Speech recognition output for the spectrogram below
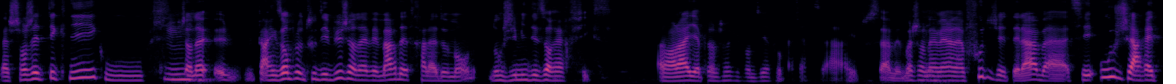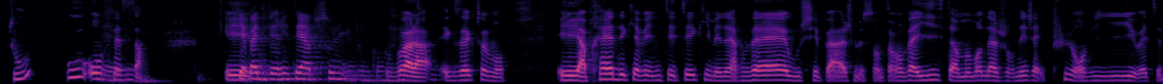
bah, changer de technique ou j'en mmh. par exemple au tout début j'en avais marre d'être à la demande donc j'ai mis des horaires fixes alors là il y a plein de gens qui vont dire faut pas faire ça et tout ça mais moi j'en avais rien à foutre j'étais là bah c'est où j'arrête tout où on fait ça? Et il n'y a pas de vérité absolue. Donc voilà, exactement. Et après, dès qu'il y avait une tétée qui m'énervait, ou je sais pas, je me sentais envahie, c'était un moment de la journée, j'avais plus envie, etc.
